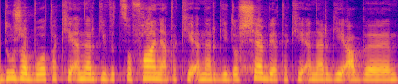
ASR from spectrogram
dużo było takiej energii wycofania, takiej energii do siebie, takiej energii, aby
